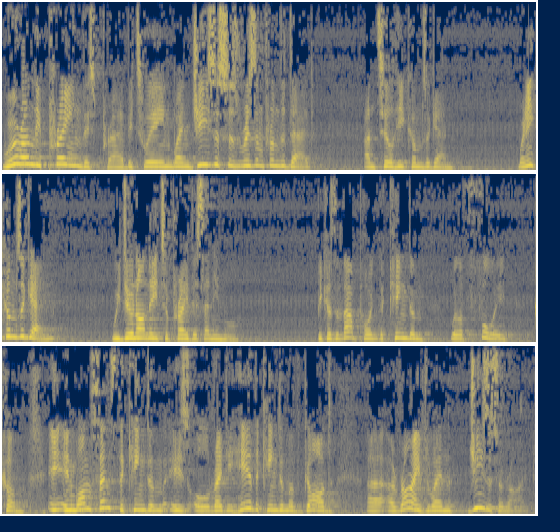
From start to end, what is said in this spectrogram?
We're only praying this prayer between when Jesus has risen from the dead until he comes again. When he comes again, we do not need to pray this anymore. Because at that point, the kingdom will have fully come. In one sense, the kingdom is already here. The kingdom of God uh, arrived when Jesus arrived.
